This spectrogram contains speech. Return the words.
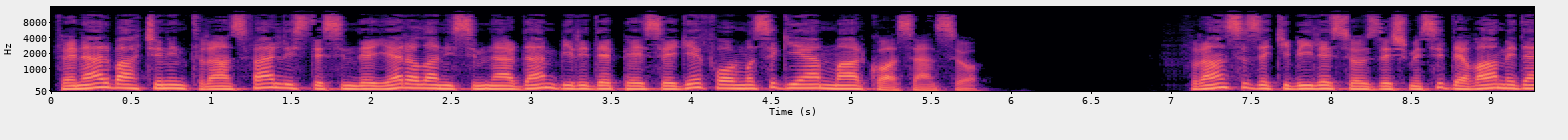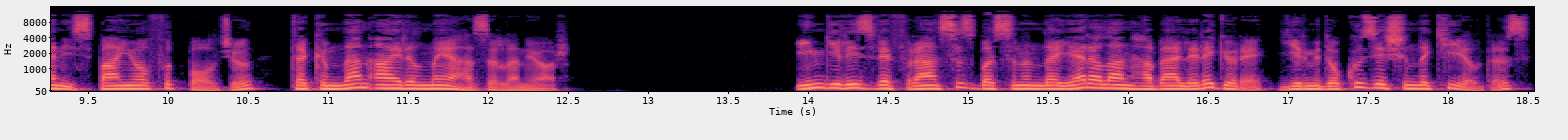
Fenerbahçe'nin transfer listesinde yer alan isimlerden biri de PSG forması giyen Marco Asensio. Fransız ekibiyle sözleşmesi devam eden İspanyol futbolcu, takımdan ayrılmaya hazırlanıyor. İngiliz ve Fransız basınında yer alan haberlere göre 29 yaşındaki Yıldız,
